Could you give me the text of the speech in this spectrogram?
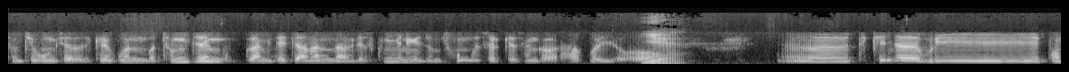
정치 공세로 결국은 뭐 정쟁 국감이 되지 않았나 그래서 국민에게 좀 송구스럽게 생각을 하고요. 예. 어, 특히 이제 우리 법,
